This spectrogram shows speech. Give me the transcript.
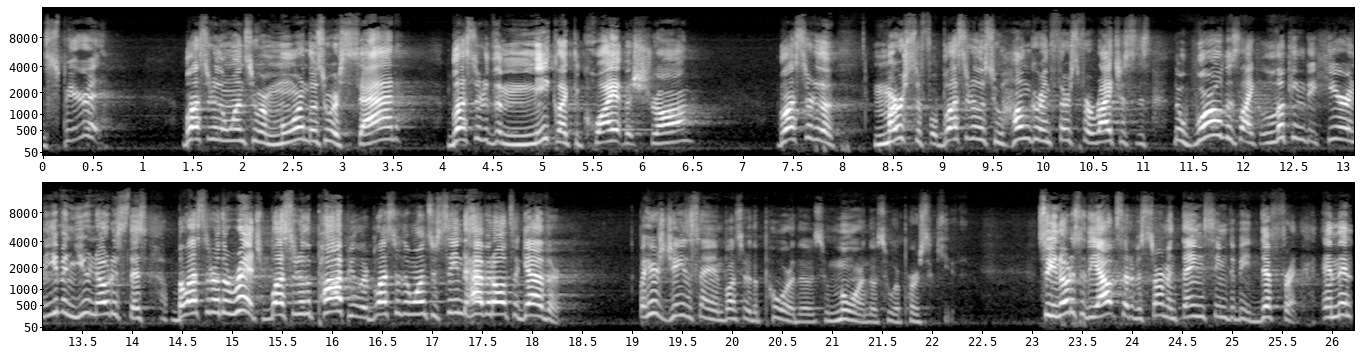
in spirit. Blessed are the ones who are mourned, those who are sad. Blessed are the meek, like the quiet but strong. Blessed are the merciful. Blessed are those who hunger and thirst for righteousness. The world is like looking to hear, and even you notice this. Blessed are the rich. Blessed are the popular. Blessed are the ones who seem to have it all together. But here's Jesus saying, Blessed are the poor, those who mourn, those who are persecuted. So you notice at the outset of his sermon, things seem to be different. And then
